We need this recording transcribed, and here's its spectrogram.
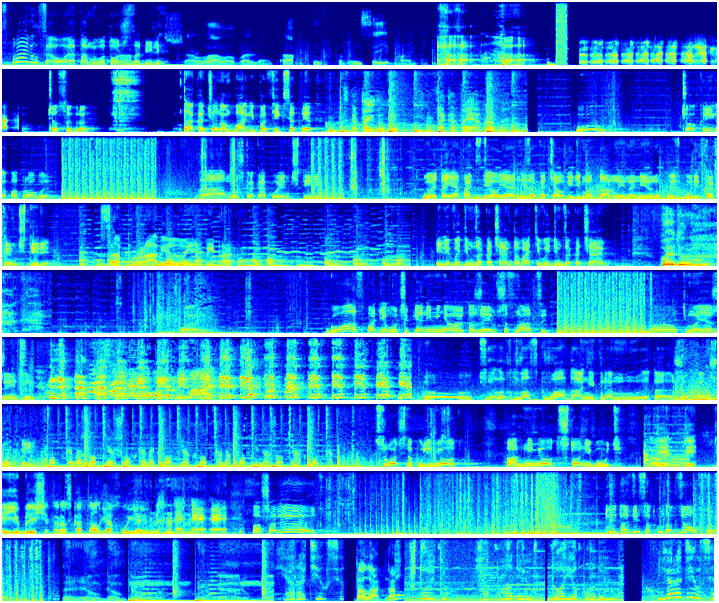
справился. Ой, а там его тоже Ах забили. ты Шалава, блядь. Ах ты, крыса ебаная. Ха-ха. Чё с игрой? Так, а чё нам баги пофиксят, нет? Скатай губу, закатай обратно. У, чё, Крига попробуем? А, мушка как у М4. Ну это я так сделал, я не закачал, видимо, данные на нее. Ну пусть будет как М4. За правильный выбор. Или выйдем закачаем. Давайте выйдем закачаем. Ой, дурак. Ой. Господи, лучше б я не менял, это же М16. Мать моя женщина. Целых два сквада, они прям, это, жопка к жопкой. Попка на жопке, жопка на кнопке, а кнопка на попке, на жопке, а кнопка. Срочно пулемет, огнемет, что-нибудь. Ты, ты, ты еблище-то раскатал, я хуею, бля. Ошалеть! Ты-то здесь откуда взялся? Я родился. Да ладно. Что это? Я падаю. Да, я падаю. Я родился.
